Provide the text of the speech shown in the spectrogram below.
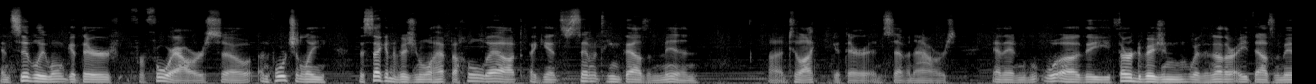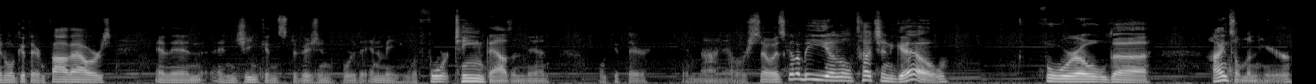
and Sibley won't get there for four hours. So, unfortunately, the second division will have to hold out against 17,000 men uh, until I can get there in seven hours. And then uh, the third division with another 8,000 men will get there in five hours, and then in Jenkins' division for the enemy with 14,000 men. We'll get there in nine hours. So it's going to be a little touch and go for old uh, Heintzelman here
